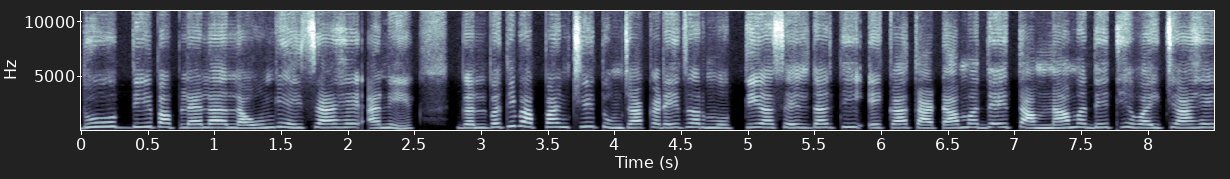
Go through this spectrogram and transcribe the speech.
धूप दीप आपल्याला लावून घ्यायचं आहे आणि गणपती बाप्पांची तुमच्याकडे जर मूर्ती असेल तर ती एका ताटामध्ये तामणामध्ये ठेवायची आहे.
